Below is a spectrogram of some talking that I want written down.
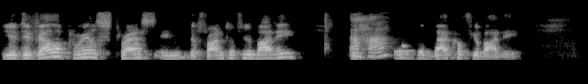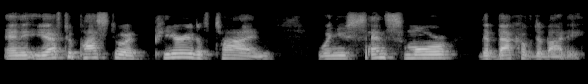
you develop real stress in the front of your body, Uh huh. the back of your body, and you have to pass through a period of time when you sense more the back of the body.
